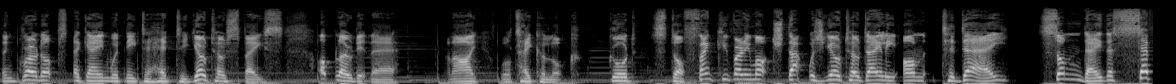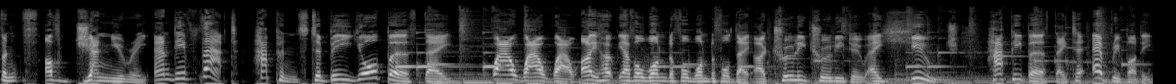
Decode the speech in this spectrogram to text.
then grown ups again would need to head to Yoto Space, upload it there, and I will take a look. Good stuff. Thank you very much. That was Yoto Daily on today, Sunday, the 7th of January. And if that happens to be your birthday, wow, wow, wow. I hope you have a wonderful, wonderful day. I truly, truly do. A huge happy birthday to everybody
